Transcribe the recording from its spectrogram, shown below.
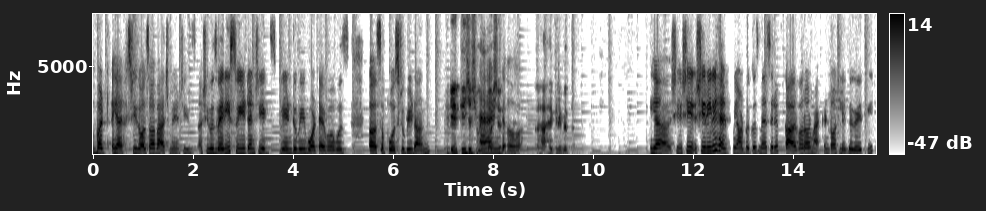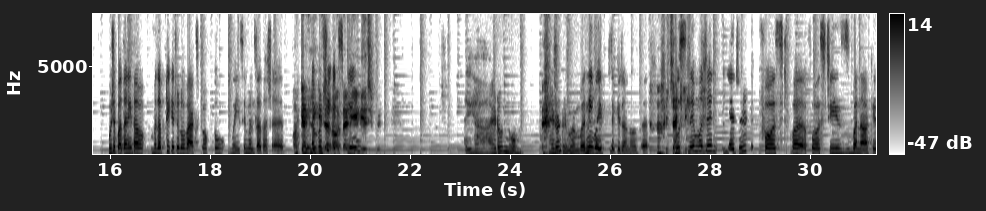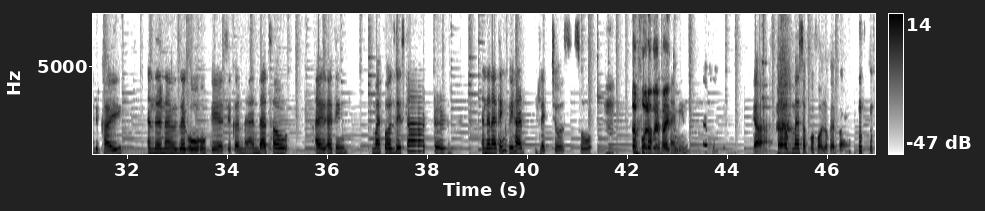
but yeah she's also a batchmate she's she was very sweet and she explained to me whatever was uh, supposed to be done Okay, he's a sweet and uh, I agree with that. yeah she she she really helped me out because मैं सिर्फ़ Carver और मैकेंटॉश लेके गई थी मुझे पता नहीं था मतलब ठीक है चलो वैक्स ब्लॉक तो वहीं से मिलता था शायद और क्या ही लेके जाना होता है explained- DADH में? yeah I don't I don't remember नहीं वही लेके जाना होता है Exactly. उसने मुझे लेजिट फ़र्स्ट फ़र्स्ट चीज़ बना के दिखाई and then I was like oh okay ऐसे करना है and that's how I I think my first day started and then I think we had lectures so तब follow कर पाई आई मीन या तब मैं सबको फॉलो कर पाई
